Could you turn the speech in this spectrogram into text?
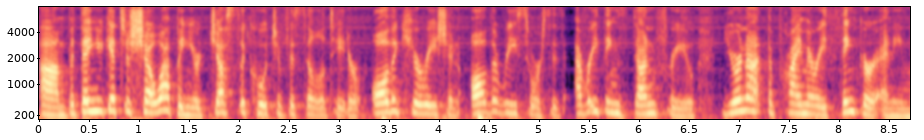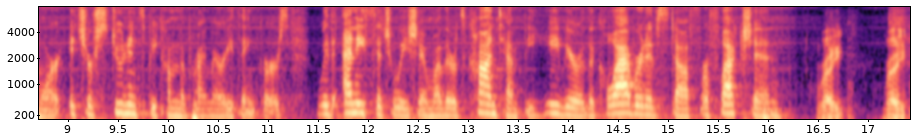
um, but then you get to show up and you're just the coach and facilitator. All the curation, all the resources, everything's done for you. You're not the primary thinker anymore. It's your students become the primary thinkers with any situation, whether it's content, behavior, the collaborative stuff, reflection. Right. Right.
